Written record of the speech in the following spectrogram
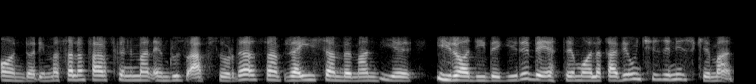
آن داریم. مثلا فرض کنید من امروز افسرده هستم رئیسم به من یه ایرادی بگیره به احتمال قوی اون چیزی نیست که من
